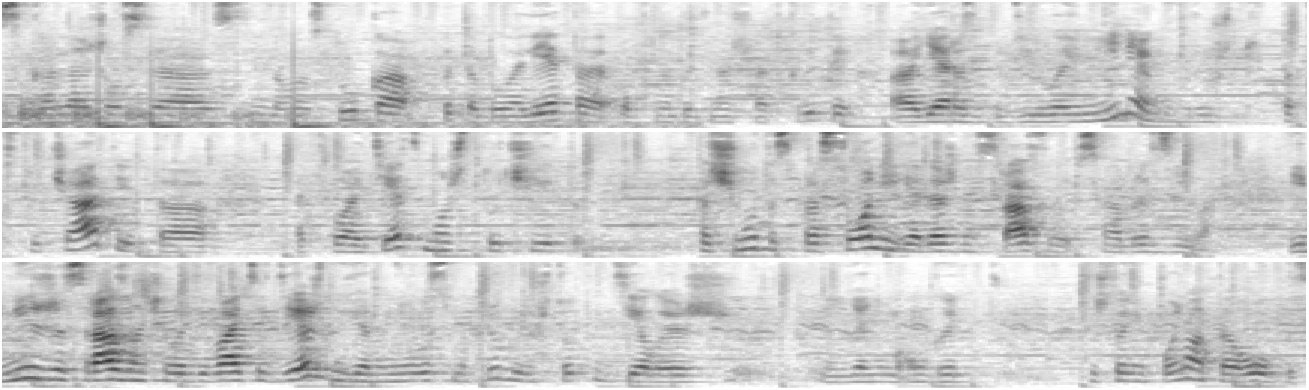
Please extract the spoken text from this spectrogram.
Обыск начался с сильного стука. Это было лето, окна были наши открыты. Я разбудила Эмилия, говорю, что так стучат, это твой отец, может, стучит. Почему-то с просони я даже не сразу сообразила. Эмиль же сразу начал одевать одежду, я на него смотрю, говорю, что ты делаешь? И я не могу, он говорит, ты что, не понял, это обыск.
